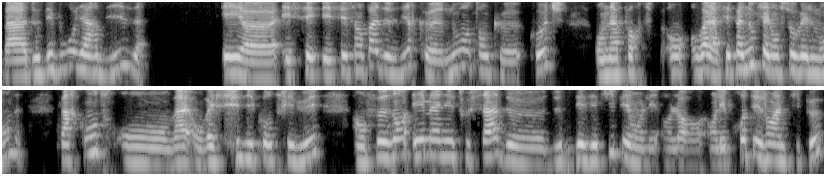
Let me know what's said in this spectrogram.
bah, de débrouillardise. Et, euh, et c'est sympa de se dire que nous, en tant que coach, on apporte. voilà, c'est pas nous qui allons sauver le monde. Par contre, on va, essayer d'y contribuer en faisant émaner tout ça de, des équipes et en les, protégeant un petit peu.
